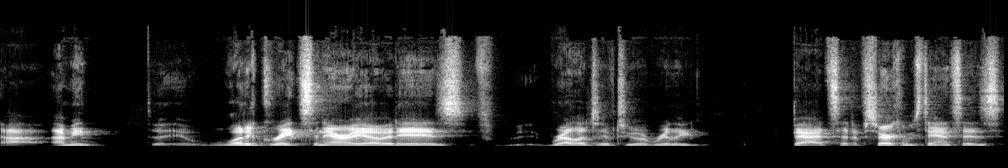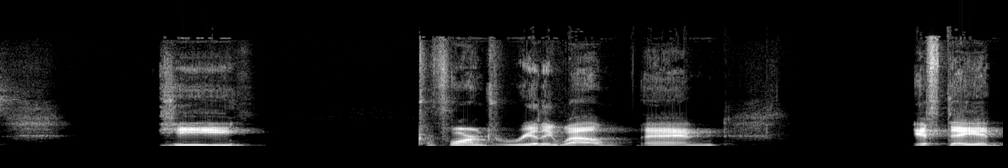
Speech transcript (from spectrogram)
uh, i mean what a great scenario it is relative to a really bad set of circumstances. He performed really well and if they had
